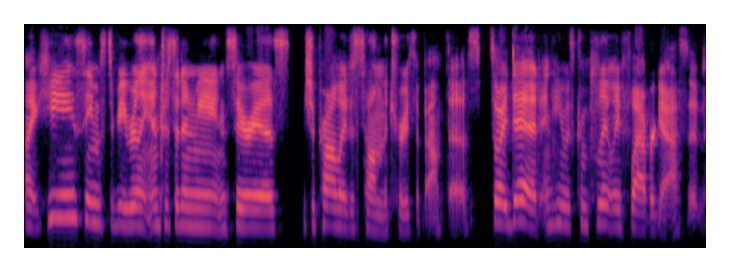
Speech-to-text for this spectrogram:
Like, he seems to be really interested in me and serious. You should probably just tell him the truth about this. So I did. And he was completely flabbergasted,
